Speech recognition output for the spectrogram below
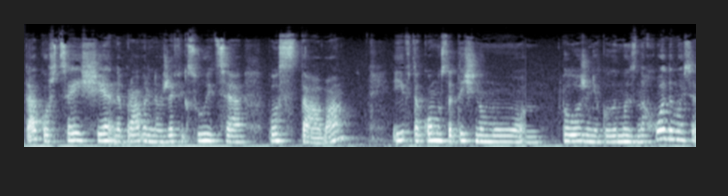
Також це ще неправильно вже фіксується постава. І в такому статичному положенні, коли ми знаходимося,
